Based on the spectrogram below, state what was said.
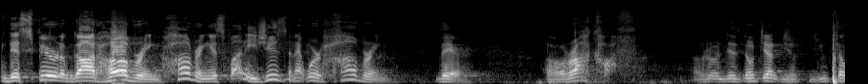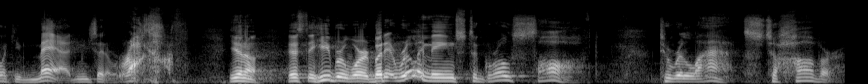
this Spirit of God hovering, hovering, it's funny, he's using that word hovering there. Rakov. Don't, don't, you feel like you're mad when you say Rakov. You know, it's the Hebrew word, but it really means to grow soft, to relax, to hover.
